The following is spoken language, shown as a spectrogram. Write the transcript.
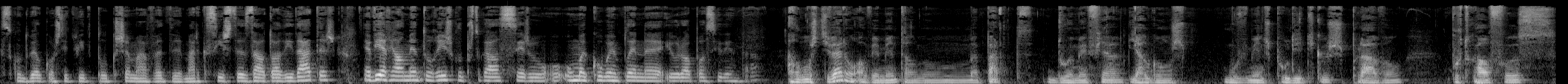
segundo ele constituído pelo que chamava de marxistas autodidatas. Havia realmente o risco de Portugal ser uma Cuba em plena Europa Ocidental? Alguns tiveram, obviamente, alguma parte do MFA e alguns movimentos políticos esperavam Portugal fosse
